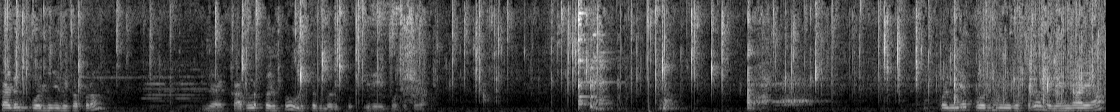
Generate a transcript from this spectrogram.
கடுகு பொரிஞ்சதுக்கப்புறம் இந்த கடலைப்பருப்பு உளுத்தம் பருப்பு போட்டுக்கலாம். கொஞ்சம் பொரிஞ்சதுக்கப்புறம் அந்த வெங்காயம்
